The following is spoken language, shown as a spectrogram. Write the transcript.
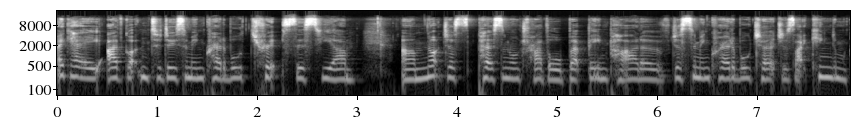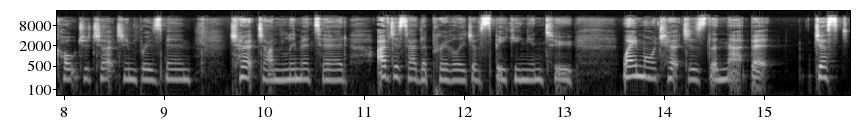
okay, I've gotten to do some incredible trips this year, um, not just personal travel, but being part of just some incredible churches like Kingdom Culture Church in Brisbane, Church Unlimited. I've just had the privilege of speaking into way more churches than that, but just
